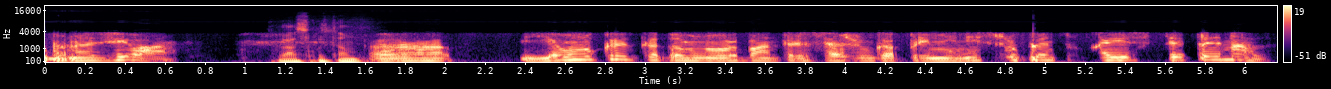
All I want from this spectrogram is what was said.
Bună ziua! Vă ascultăm. Uh, eu nu cred că domnul Orban trebuie să ajungă prim-ministru pentru că este penal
